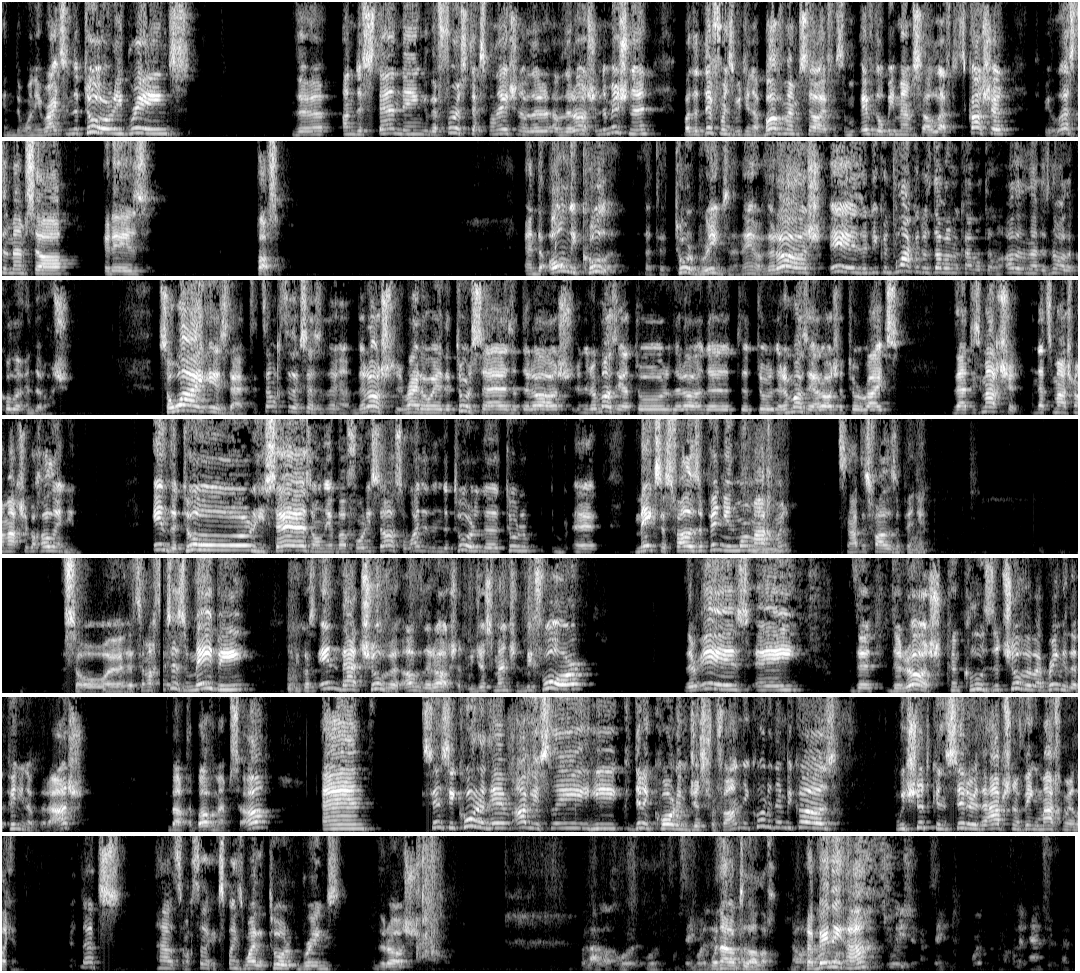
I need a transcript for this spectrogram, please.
and when he writes in the Tur, he brings the understanding, the first explanation of the of the Rosh and the Mishnah, but the difference between above Memsa, if, if there'll be Memsa left, it's kosher. If be less than Memsa, it is possible. And the only kula that the Tur brings in the name of the Rosh is that you could block it with double Makabal Tumah. Other than that, there's no other kula in the Rosh. So why is that? Says the Rosh right away. The Tur says that the Rosh in the Ramazia tour, the the the, Tur, the Ramazia Rosh, the Tur writes that is machshir, and that's mashma machshir b'chol In the Tur, he says only above forty saw. So why did in the Tur the Tur uh, makes his father's opinion more machmer? It's not his father's opinion. So uh, a says maybe because in that tshuva of the Rosh that we just mentioned before, there is a the the Rosh concludes the tshuva by bringing the opinion of the Rash about the above Memsa, and since he quoted him, obviously he didn't quote him just for fun. He quoted him because we should consider the option of being machmer like him. That's how the Tzemach explains why the Tur brings the Rosh we're not up to the Allah. No, Rabbeinu, huh? Situation. I'm saying what the answers that.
